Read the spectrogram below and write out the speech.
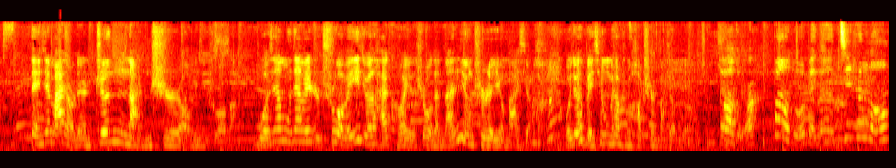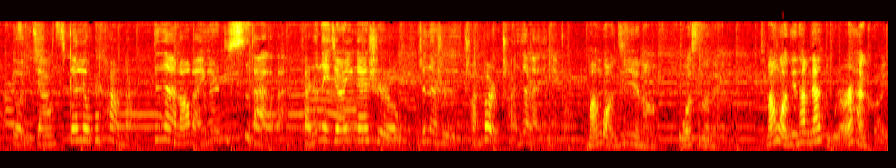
那些马小店真难吃啊！我跟你说吧，我现在目前为止吃过唯一觉得还可以的是我在南京吃的一个麻小。我觉得北京没有什么好吃的麻小店。爆肚，爆肚，北京的金生龙有一家，跟六铺炕那儿，现在老板应该是第四代了吧？反正那家应该是真的是传辈儿传下来的那种。满广记呢，国四那个满广记他们家赌人还可以。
